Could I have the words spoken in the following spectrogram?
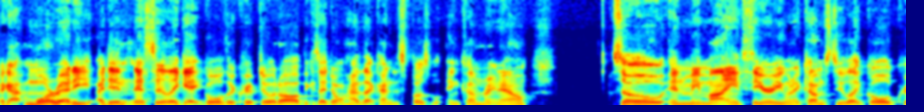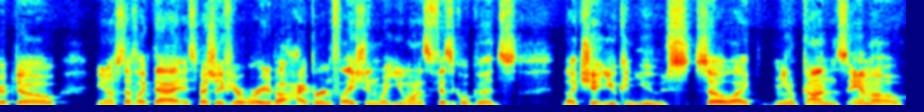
I got more ready. I didn't necessarily get gold or crypto at all because I don't have that kind of disposable income right now. So, in my theory, when it comes to like gold, crypto, you know, stuff like that, especially if you're worried about hyperinflation, what you want is physical goods, like shit you can use. So, like, you know, guns, ammo,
